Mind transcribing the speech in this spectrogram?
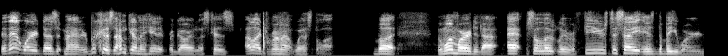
that, that word doesn't matter because I'm gonna hit it regardless because I like to run out west a lot. But the one word that I absolutely refuse to say is the B word.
